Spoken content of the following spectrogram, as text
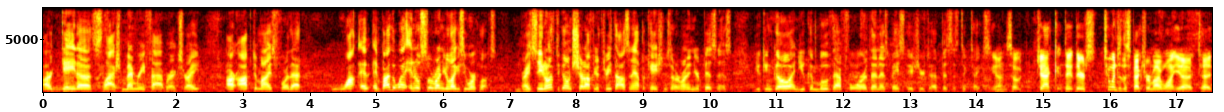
our data slash memory fabrics, right, are optimized for that. And by the way, and it'll still run your legacy workloads. Mm -hmm. right? So you don't have to go and shut off your 3,000 applications that are running your business. You can go and you can move that forward then as basically as your uh, business dictates. Yeah, so Jack, there's two ends of the spectrum I want you to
